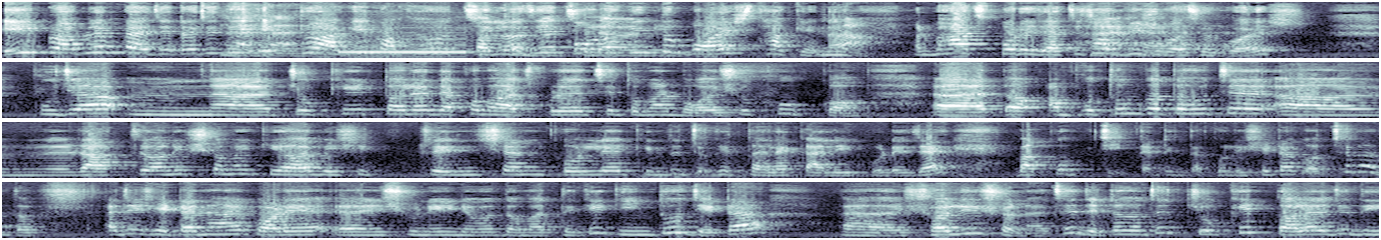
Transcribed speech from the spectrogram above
এই প্রবলেমটা যেটা দিদি হ্যাঁ, একটু হ্যাঁ, আগে হ্যাঁ। কথা হচ্ছিল যে কোনো কিন্তু বয়স থাকে না। না। ভাঁজ পড়ে যাচ্ছে হ্যাঁ, চব্বিশ হ্যাঁ, বছর হ্যাঁ। বয়স। পূজা চোখের তলায় দেখো ভাঁজ পড়ে যাচ্ছে তোমার বয়সও খুব কম। প্রথম কথা হচ্ছে রাত্রে অনেক সময় কি হয় বেশি টেনশন করলে কিন্তু চোখের তলায় কালি পড়ে যায় বা খুব চিন্তা টিন্তা করলে। সেটা করছে না তো? আচ্ছা সেটা না হয় পরে শুনেই নেব তোমার থেকে। কিন্তু যেটা সলিউশন আছে, যেটা হচ্ছে চোখের তলায় যদি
